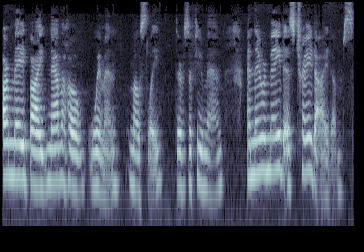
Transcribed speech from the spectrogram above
are made by Navajo women mostly, there's a few men, and they were made as trade items.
